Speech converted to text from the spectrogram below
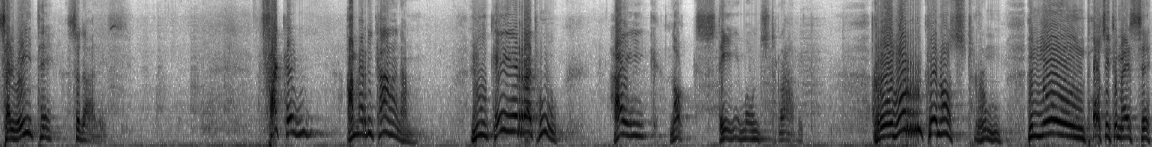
salvete sodales facem americanam lucerat huc, haec nox demonstravit. Robur nostrum non positum esse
